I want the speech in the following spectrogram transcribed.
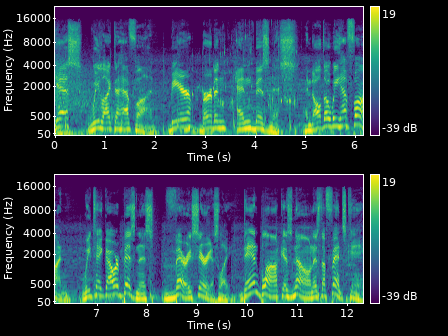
Yes, we like to have fun beer, bourbon, and business. And although we have fun, we take our business very seriously. Dan Blanc is known as the Fence King,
